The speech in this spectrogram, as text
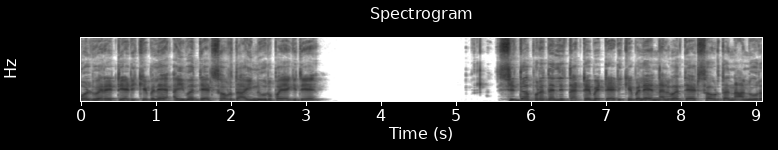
ಓಲ್ಡ್ ವೆರೈಟಿ ಅಡಿಕೆ ಬೆಲೆ ಐವತ್ತೆರಡು ಸಾವಿರದ ಐನೂರು ರೂಪಾಯಿ ಆಗಿದೆ ಸಿದ್ದಾಪುರದಲ್ಲಿ ತಟ್ಟೆಬೆಟ್ಟೆ ಅಡಿಕೆ ಬೆಲೆ ನಲವತ್ತೆರಡು ಸಾವಿರದ ನಾನ್ನೂರ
